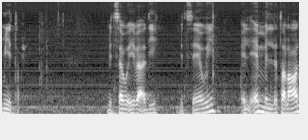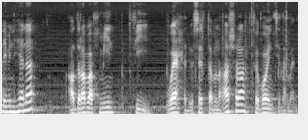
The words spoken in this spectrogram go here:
متر بتساوي إيه بقى دي؟ بتساوي ال M اللي طالعة لي من هنا أضربها في مين؟ في واحد وستة من عشرة في point تمانية.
